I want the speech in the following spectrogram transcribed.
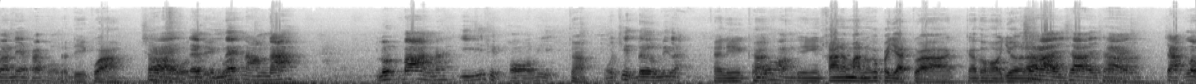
มาเนี่ยครับผม จะดีกว่าใช่แต่ผมแนะนำนะ รถบ้านนะ e ยี่สิบพอพี่ ครับหัวฉีดเดิมนี่แหละ แค่นี้ค่าโอ้โห จริงๆค่าน้ำมันมันก็ประหยัดกว่าแก๊สโซฮอล์เยอะแล้ว ใช่ใช่ใช่อ่า จากเรา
